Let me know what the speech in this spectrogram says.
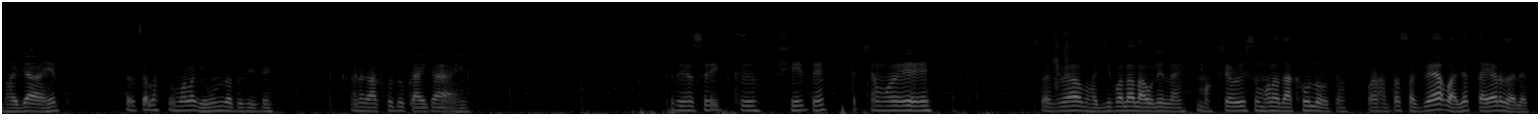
भाज्या आहेत. तर चला तुम्हाला घेऊन जातो तिथे आणि दाखवतो काय काय आहे. तर असं एक शेत आहे. त्याच्यामुळे सगळा भाजीपाला लावलेला आहे. मागच्या वेळेस तुम्हाला दाखवलं होतं पण आता सगळ्या भाज्या तयार झाल्यात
